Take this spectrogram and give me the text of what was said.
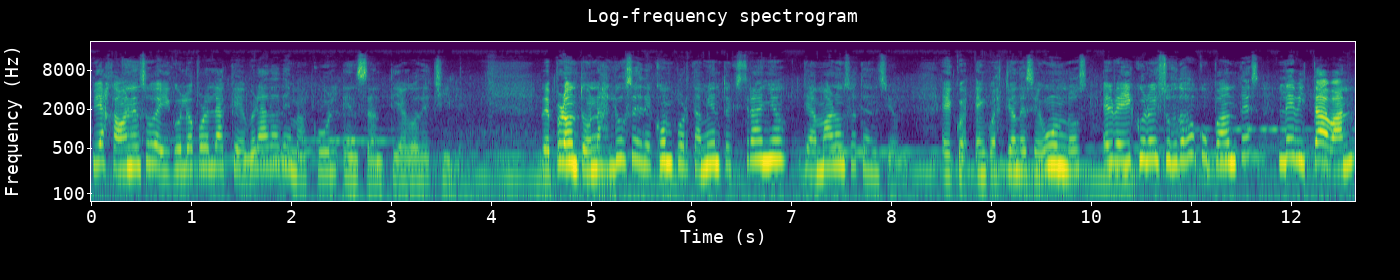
viajaban en su vehículo por la quebrada de Macul en Santiago de Chile. De pronto, unas luces de comportamiento extraño llamaron su atención. En cu- En cuestión de segundos, el vehículo y sus dos ocupantes levitaban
